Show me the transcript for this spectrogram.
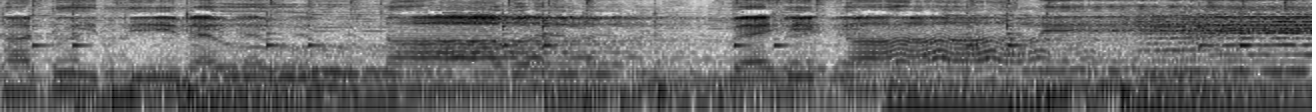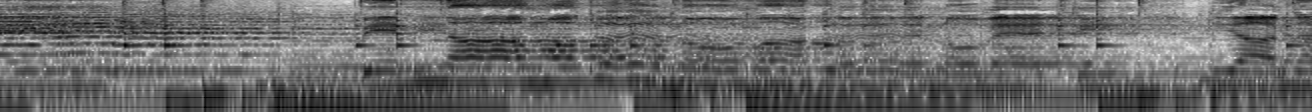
කඩිති වැව්තාවලු වැහිකාලේ පෙන්නා මග නොමග නොවැටි යනතාලේ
